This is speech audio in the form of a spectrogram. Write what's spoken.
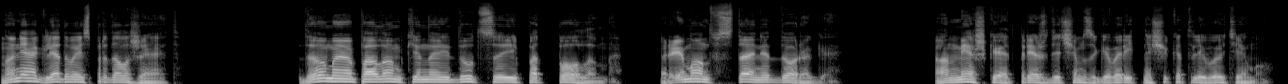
но не оглядываясь продолжает. «Думаю, поломки найдутся и под полом. Ремонт встанет дорого». Он мешкает, прежде чем заговорить на щекотливую тему.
